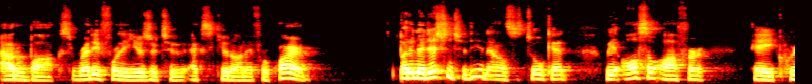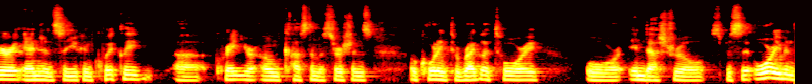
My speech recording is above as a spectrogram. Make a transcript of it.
out of box, ready for the user to execute on if required. But in addition to the analysis toolkit, we also offer a query engine so you can quickly uh, create your own custom assertions according to regulatory or industrial specific or even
